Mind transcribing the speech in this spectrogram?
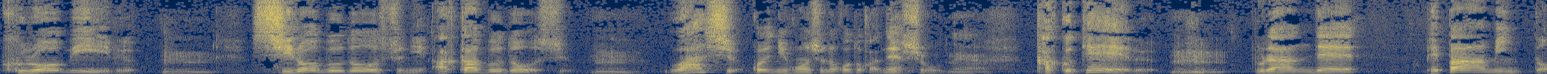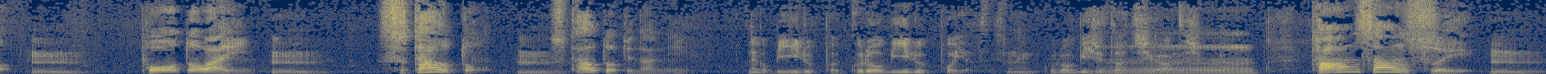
黒ビール。うん。白ぶどう酒に赤ぶどう酒。うん。和酒。これ日本酒のことかね。でしょうね。カクテール。うん。ブランデー。ペパーミント。うん。ポートワイン。うん。スタウト。うん。スタウトって何？なんかビールっぽい黒ビールっぽいやつですね。黒ビールとは違うでしょう炭酸水。うん。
